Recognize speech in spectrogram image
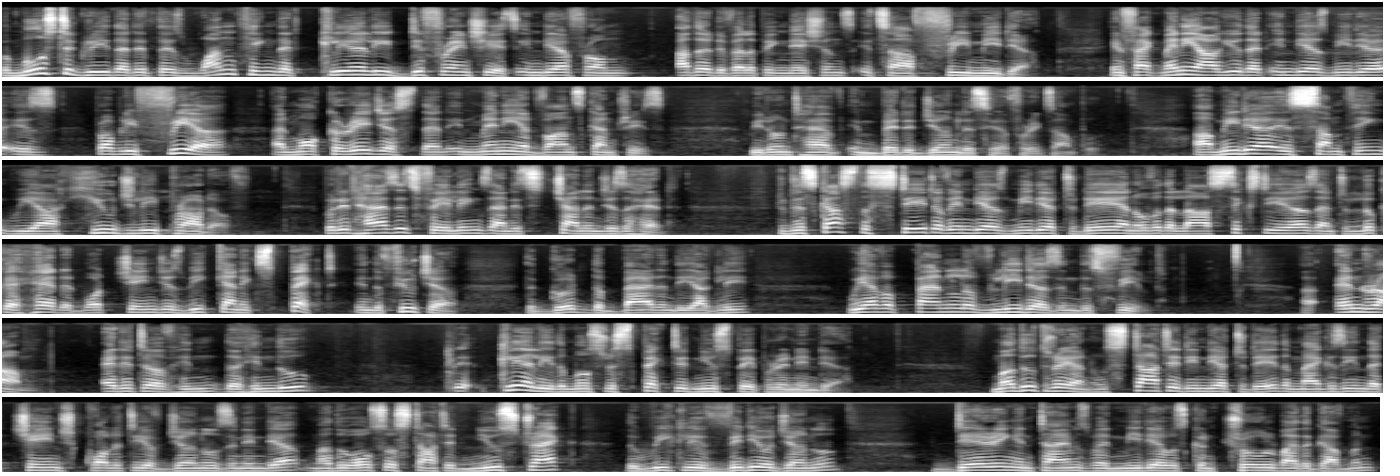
But most agree that if there's one thing that clearly differentiates India from other developing nations, it's our free media. In fact, many argue that India's media is probably freer and more courageous than in many advanced countries. We don't have embedded journalists here, for example. Our media is something we are hugely proud of, but it has its failings and its challenges ahead. To discuss the state of India's media today and over the last 60 years and to look ahead at what changes we can expect in the future, the good, the bad, and the ugly, we have a panel of leaders in this field. Uh, N. Ram, editor of Hin- The Hindu, clearly the most respected newspaper in India. Madhu Trehan, who started India Today, the magazine that changed quality of journals in India. Madhu also started Newstrack, the weekly video journal, daring in times when media was controlled by the government.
